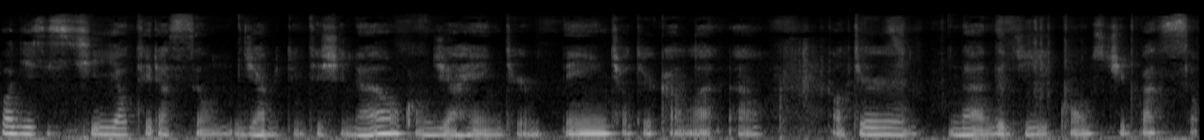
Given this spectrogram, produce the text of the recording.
Pode existir alteração de hábito intestinal, com diarreia intermitente, alternada de constipação.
